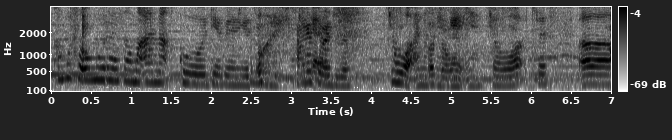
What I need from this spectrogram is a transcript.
kamu seumuran sama anakku dia bilang gitu oh Anaknya kayak- cewek juga cowok anaknya Oh, cowok. kayaknya cowok terus eh,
